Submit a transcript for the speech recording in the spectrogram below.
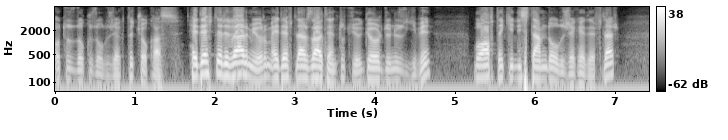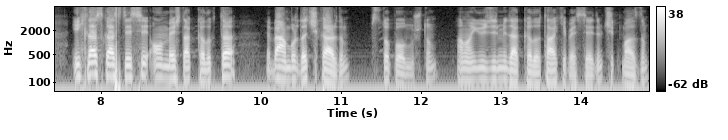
39 olacaktı. Çok az. Hedefleri vermiyorum. Hedefler zaten tutuyor. Gördüğünüz gibi. Bu haftaki listemde olacak hedefler. İhlas gazetesi 15 dakikalıkta e, ben burada çıkardım. Stop olmuştum. Ama 120 dakikalığı takip etseydim çıkmazdım.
